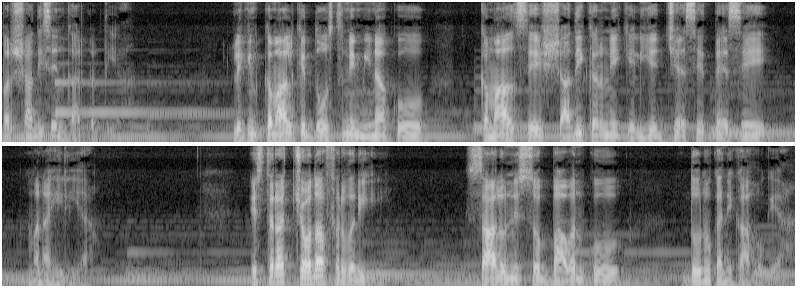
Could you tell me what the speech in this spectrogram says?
पर शादी से इनकार कर दिया। लेकिन कमाल के दोस्त ने मीना को कमाल से शादी करने के लिए जैसे तैसे मना ही लिया। इस तरह 14 फरवरी साल उन्नीस सौ बावन को दोनों का निकाह हो गया।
